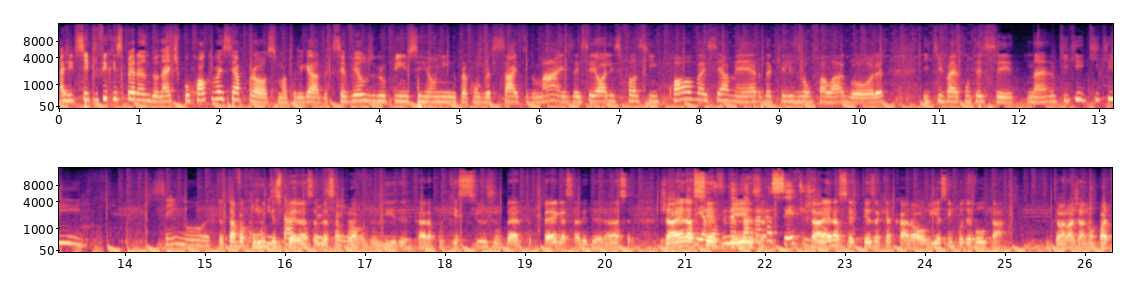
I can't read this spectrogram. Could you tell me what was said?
A gente sempre fica esperando, né? Tipo, qual que vai ser a próxima, tá ligado? Que você vê os grupinhos se reunindo pra conversar e tudo mais, aí você olha e você fala assim, qual vai ser a merda que eles vão falar agora e que vai acontecer, né? O que que... que, que... Senhor. Eu tava com que muita que esperança dessa prova do líder, cara, porque se o Gilberto pega essa liderança, já era certeza. pra cacete já era certeza que a Carol ia sem poder voltar. Então ela já não part...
